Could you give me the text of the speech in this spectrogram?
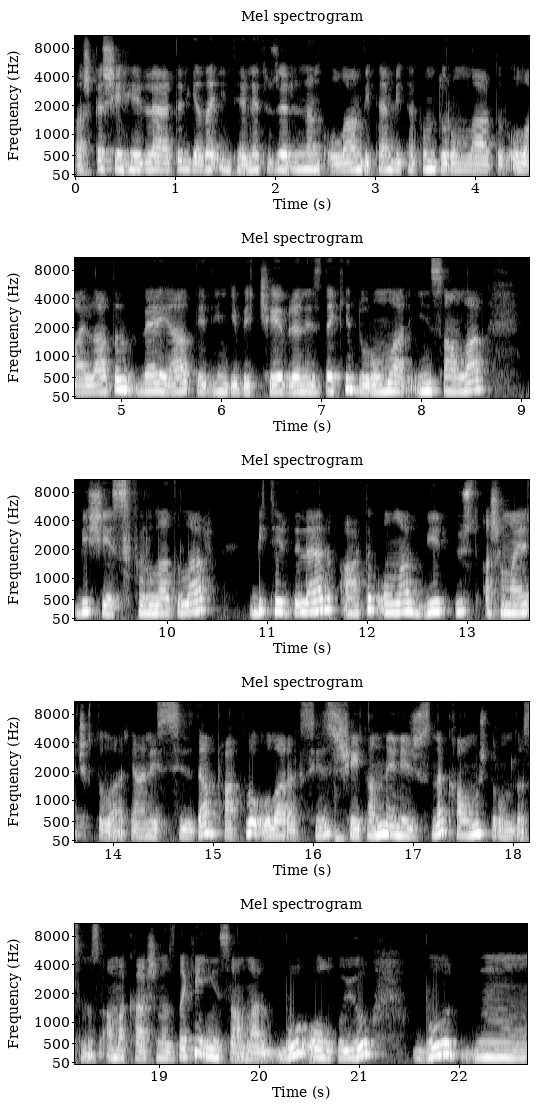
başka şehirlerdir ya da internet üzerinden olan biten bir takım durumlardır, olaylardır veya dediğim gibi çevrenizdeki durumlar, insanlar bir şey sıfırladılar bitirdiler. Artık onlar bir üst aşamaya çıktılar. Yani sizden farklı olarak siz şeytanın enerjisinde kalmış durumdasınız. Ama karşınızdaki insanlar bu olguyu, bu hmm,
